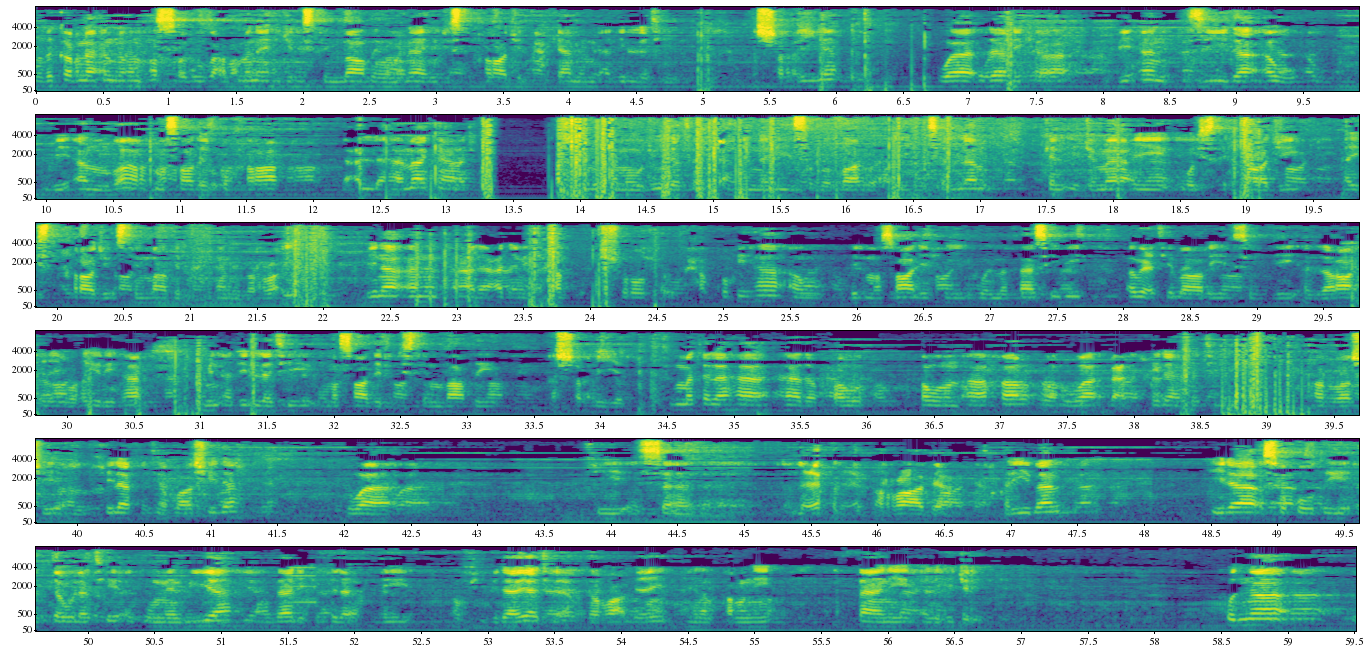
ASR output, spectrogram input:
وذكرنا أنهم أصلوا بعض مناهج الاستنباط ومناهج استخراج الأحكام من أدلة الشرعية وذلك بأن زيد أو بأن ظهرت مصادر أخرى لعلها ما كانت موجودة في عهد النبي صلى الله عليه وسلم كالإجماع والاستخراج أي استخراج استنباط الأحكام بالرأي بناء على عدم تحقق الشروط أو تحققها أو بالمصالح والمفاسد أو اعتبار سد الذرائع وغيرها من أدلة ومصادر الاستنباط الشرعية. ثم تلاها هذا الطور طور آخر وهو بعد خلافة الراشدة الخلافة الراشدة و في العقد الرابع تقريبا إلى سقوط الدولة الأموية وذلك في العقد أو في بدايات العقد الرابع من القرن الثاني الهجري. قلنا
